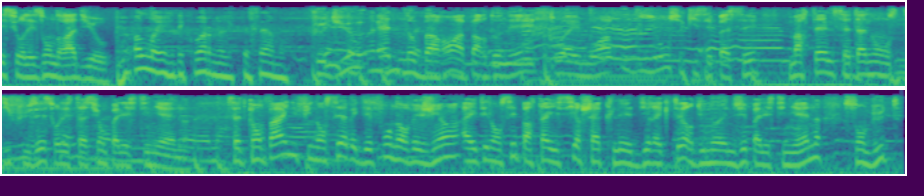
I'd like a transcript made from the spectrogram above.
et sur les ondes radio. Que Dieu aide nos parents à pardonner, et moi oublions ce qui s'est passé, martèle cette annonce diffusée sur les stations palestiniennes. Cette campagne, financée avec des fonds norvégiens, a été lancée par Taïsir Chaklet, directeur d'une ONG palestinienne. Son but,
